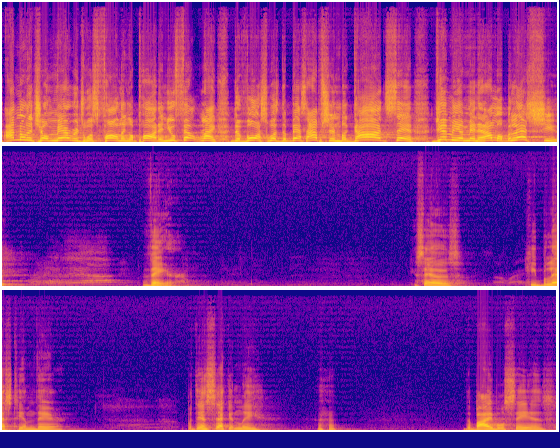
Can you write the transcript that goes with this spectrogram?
I know that your marriage was falling apart and you felt like divorce was the best option, but God said, Give me a minute, I'm gonna bless you there. He says, He blessed him there. But then, secondly, the Bible says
